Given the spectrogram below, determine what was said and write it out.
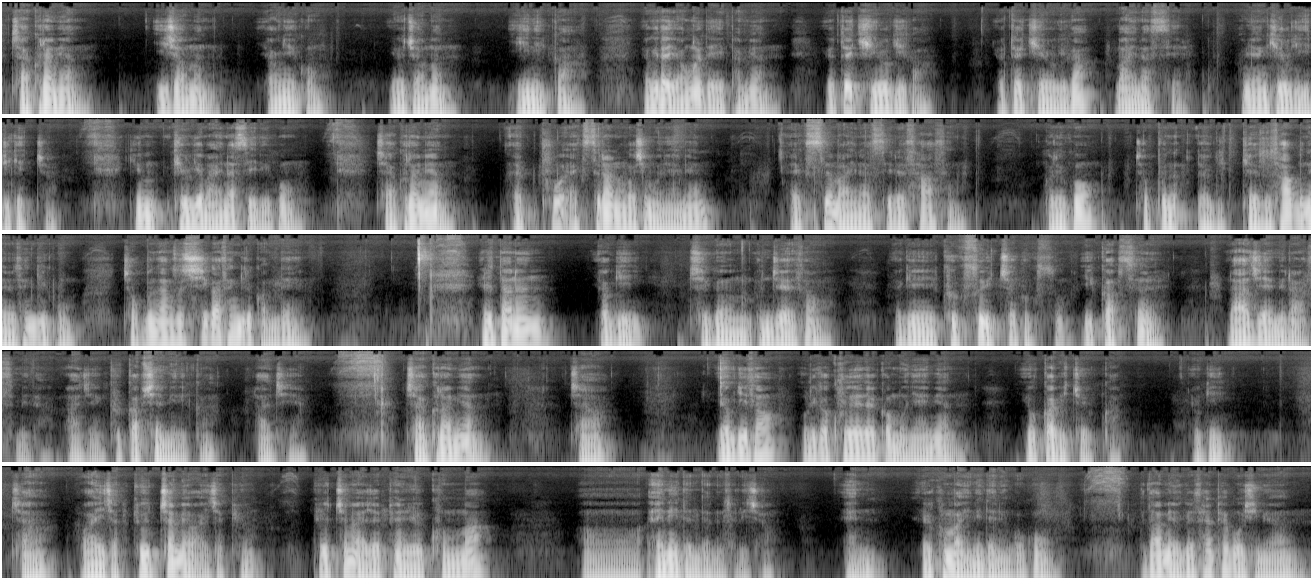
자 그러면 이 점은 0이고 이 점은 2니까 여기다 0을 대입하면 이때 기울기가 이때 기울기가 마이너스 1 그럼 얘는 기울기 1이겠죠 기울기 마이너스 1이고 자 그러면 fx라는 것이 뭐냐면 x 마이너스 1의 4승 그리고 적분 여기 계수 4분의 1 생기고 적분상수 c가 생길 건데 일단은 여기 지금 문제에서 여기 극수 있죠 극수 이 값을 라지 m이라 놨습니다 라지 m 극값이 m이니까 라지 m 자 그러면 자 여기서 우리가 구해야 될 건 뭐냐면 요 값 있죠, 요 값. 여기. 자, y좌표, 교점의 y좌표. 교점의 y좌표는 1, 어, n이 된다는 소리죠. n. 1, n이 되는 거고. 그 다음에 여기 살펴보시면,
